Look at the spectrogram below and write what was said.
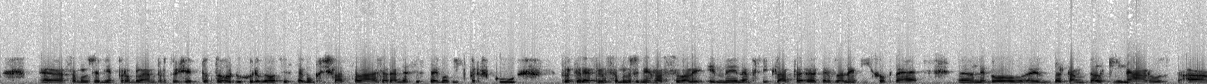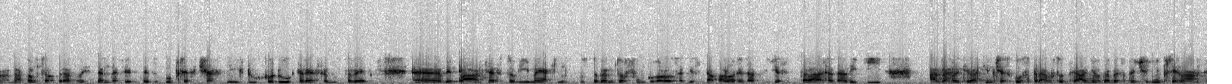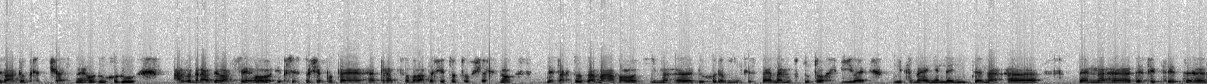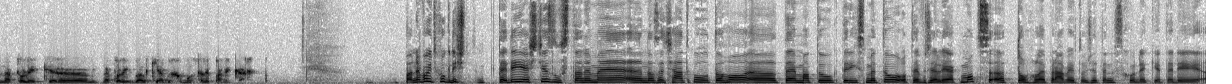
samozřejmě samozřejmě problém, protože do toho důchodového systému přišla celá řada nesystémových prvků, pro které jsme samozřejmě hlasovali i my, například eh, tzv. výchovné, eh, nebo eh, byl tam velký nárůst a na tom se odrazil ten deficit u předčasných důchodů, které se museli vyplácet. To víme, jakým způsobem to fungovalo z hlediska valorizací, že celá řada lidí a zahletila tím Českou zprávu sociálního zabezpečení přihlásila do předčasného důchodu a zmrazila si ho, i přesto, že poté pracovala. Takže toto všechno de facto zamávalo tím Eh, důchodovým systémem v tuto chvíli, nicméně není ten, eh, ten eh, deficit natolik, natolik velký, abychom museli panikařit. Pane Vojtku, když tedy ještě zůstaneme na začátku toho tématu, který jsme tu otevřeli, jak moc tohle, právě to, že ten schodek je tedy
